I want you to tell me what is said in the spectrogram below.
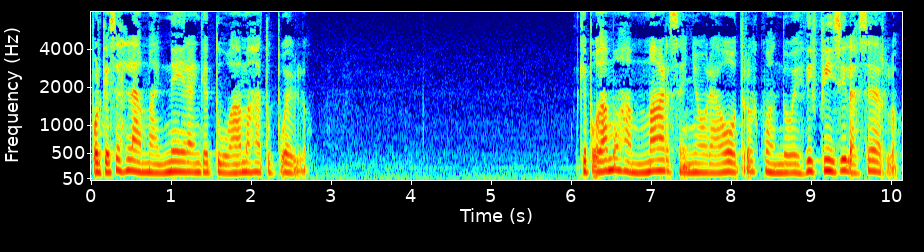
porque esa es la manera en que tú amas a tu pueblo. Que podamos amar, Señor, a otros cuando es difícil hacerlo.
